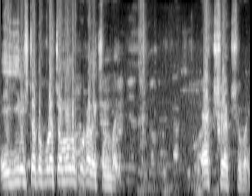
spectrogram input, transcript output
এই জিনিসটা তো পুরো চমলক কালেকশন ভাই একশো একশো ভাই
